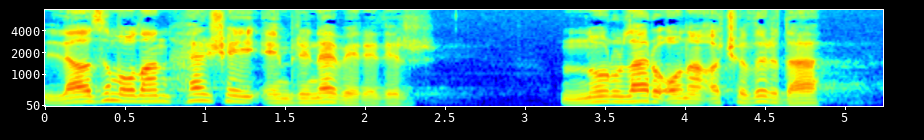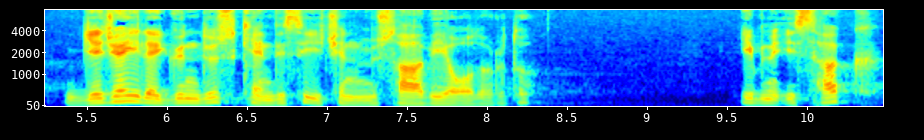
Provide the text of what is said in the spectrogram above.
Lazım olan her şey emrine verilir. Nurlar ona açılır da gece ile gündüz kendisi için müsavi olurdu. İbni İshak,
